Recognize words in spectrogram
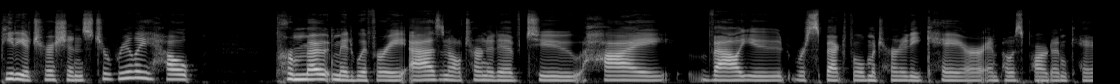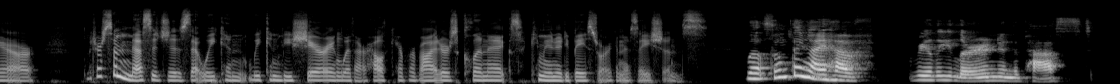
pediatricians to really help promote midwifery as an alternative to high valued, respectful maternity care and postpartum care, what are some messages that we can we can be sharing with our healthcare providers, clinics, community-based organizations? Well, something I have really learned in the past,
